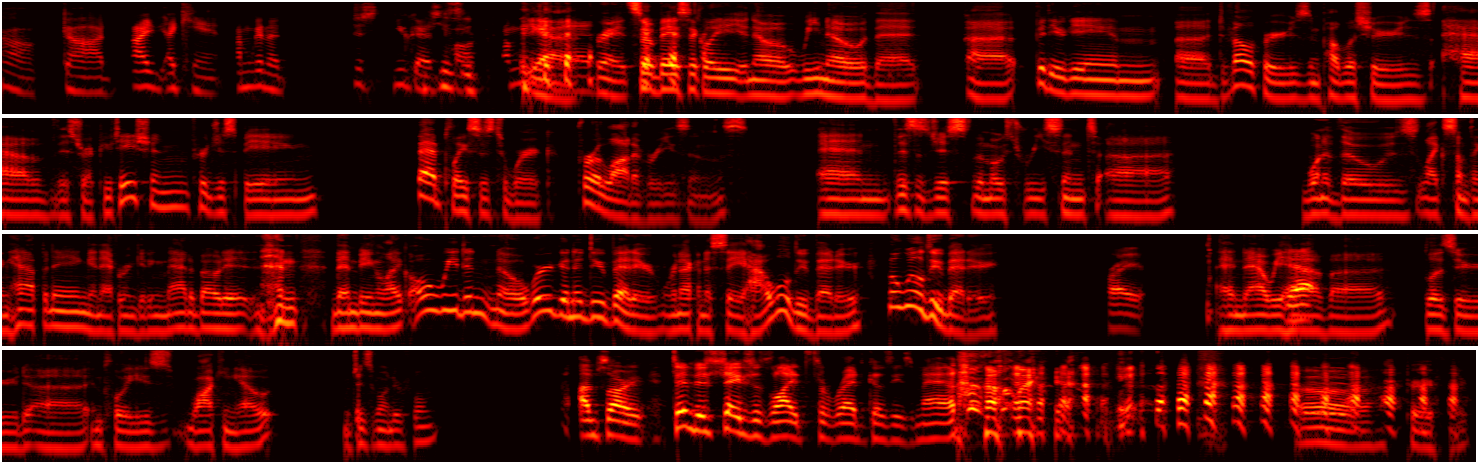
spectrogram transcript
Oh God, I I can't. I'm gonna just you guys talk. I'm gonna yeah right. So basically you know we know that uh, video game uh, developers and publishers have this reputation for just being bad places to work for a lot of reasons. And this is just the most recent uh, one of those like something happening and everyone getting mad about it and then them being like oh we didn't know. We're gonna do better. We're not gonna say how we'll do better but we'll do better Right. and now we Yeah. have uh, Blizzard uh, employees walking out, which is wonderful. I'm sorry. Tim just changed his lights to red because he's mad. Oh Oh, perfect.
